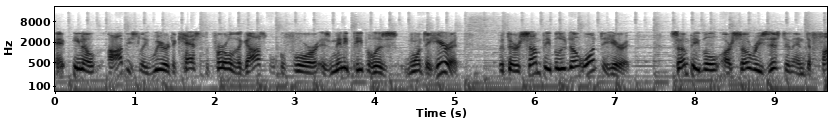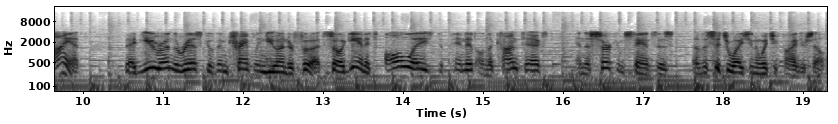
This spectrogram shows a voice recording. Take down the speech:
Eh, you know, obviously we are to cast the pearl of the gospel before as many people as want to hear it, but there are some people who don't want to hear it. Some people are so resistant and defiant that you run the risk of them trampling you underfoot. So again, it's always dependent on the context and the circumstances of the situation in which you find yourself.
